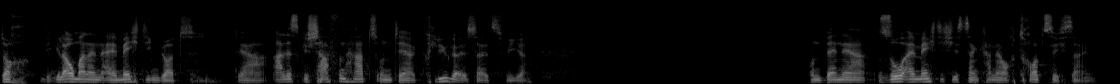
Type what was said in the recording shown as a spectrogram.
Doch wir glauben an einen allmächtigen Gott, der alles geschaffen hat und der klüger ist als wir. Und wenn er so allmächtig ist, dann kann er auch trotzig sein.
